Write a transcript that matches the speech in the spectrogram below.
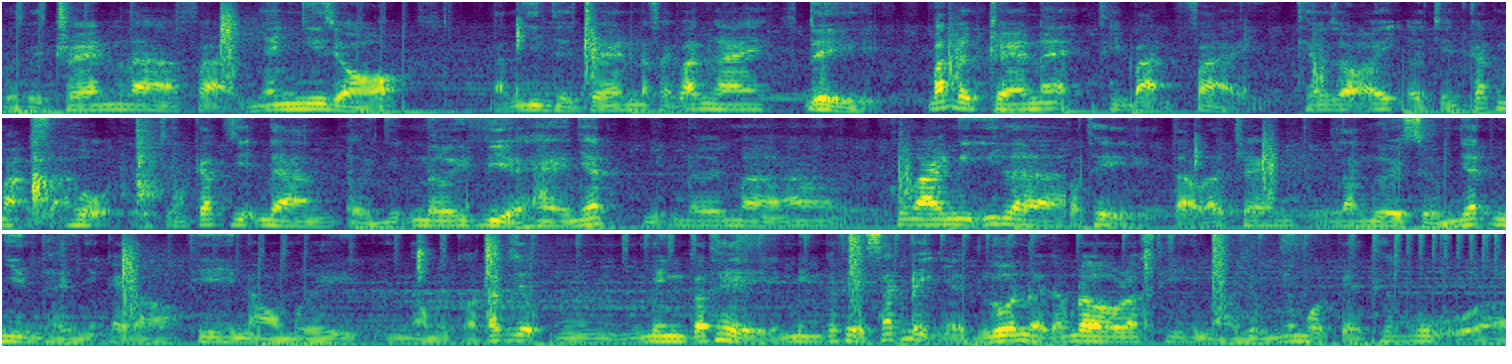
bởi vì trend là phải nhanh như gió. Bạn nhìn thấy trend là phải bắt ngay. Để bắt được trend ấy, thì bạn phải theo dõi ở trên các mạng xã hội, ở trên các diễn đàn, ở những nơi vỉa hè nhất, những nơi mà không ai nghĩ là có thể tạo ra trend, là người sớm nhất nhìn thấy những cái đó, thì nó mới nó mới có tác dụng. Ừ, mình có thể, mình có thể xác định ở luôn ở trong đầu là thì nó giống như một cái thương vụ ờ,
